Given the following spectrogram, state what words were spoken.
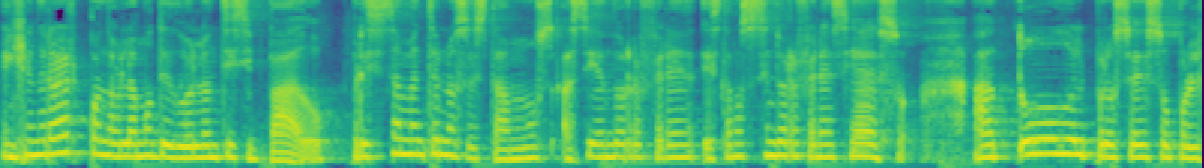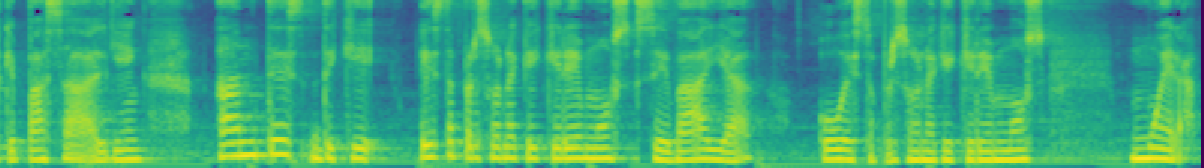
en general, cuando hablamos de duelo anticipado, precisamente nos estamos haciendo, estamos haciendo referencia a eso, a todo el proceso por el que pasa alguien antes de que esta persona que queremos se vaya o esta persona que queremos muera.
